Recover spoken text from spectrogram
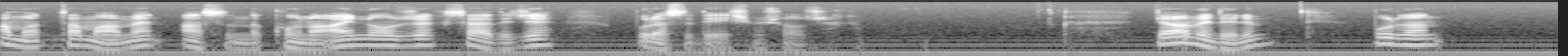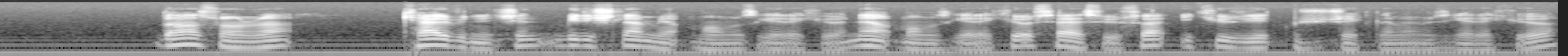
Ama tamamen aslında konu aynı olacak. Sadece burası değişmiş olacak. Devam edelim. Buradan daha sonra Kelvin için bir işlem yapmamız gerekiyor. Ne yapmamız gerekiyor? Celsius'a 273 eklememiz gerekiyor.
